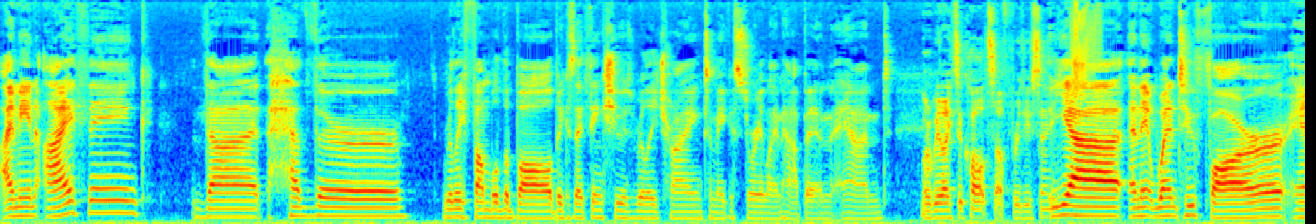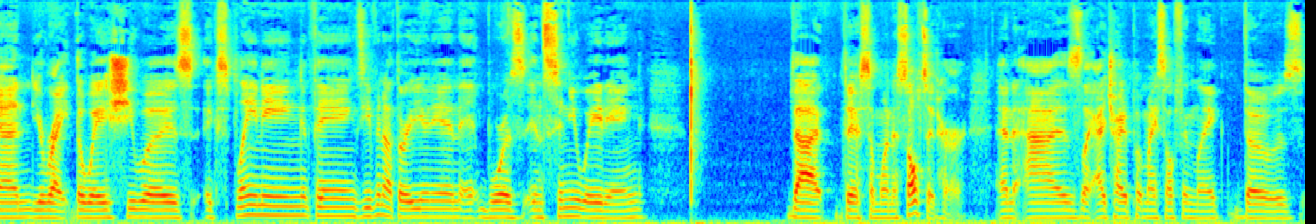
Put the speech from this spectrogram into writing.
I mean, I think that Heather really fumbled the ball because I think she was really trying to make a storyline happen and. what do we like to call it? Self-producing. Yeah, and it went too far. And you're right, the way she was explaining things, even at the reunion, it was insinuating that there's someone assaulted her. And as like I try to put myself in like those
